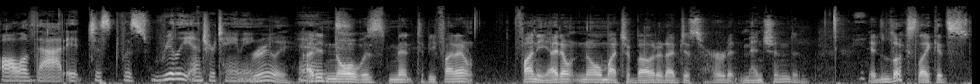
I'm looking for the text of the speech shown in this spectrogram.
all of that, it just was really entertaining. Really? I didn't know it was meant to be fun. I don't funny. I don't know much about it. I've just heard it mentioned and it looks like it's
